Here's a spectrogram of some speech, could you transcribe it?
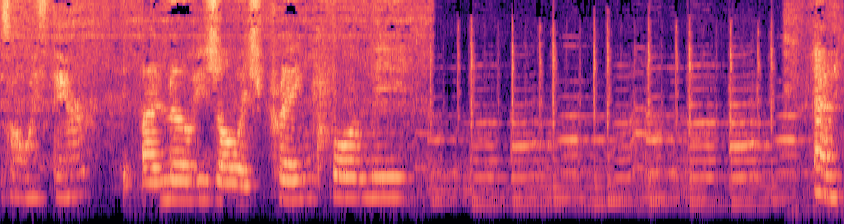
is always there. I know he's always praying for me. And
